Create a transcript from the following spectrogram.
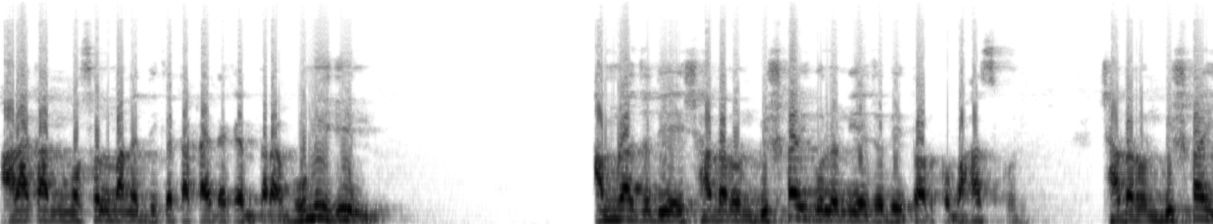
আরাকান মুসলমানের দিকে তাকায় দেখেন, তারা ভূমিহীন। আমরা যদি এই সাধারণ বিষয়গুলো নিয়ে যদি তর্ক বাহাস করি, সাধারণ বিষয়,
